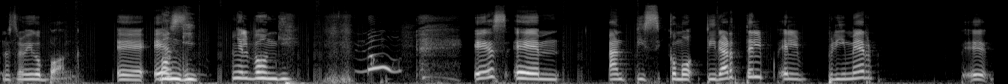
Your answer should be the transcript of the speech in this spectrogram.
nuestro amigo Bong. eh, es Bongi. El Bongi. No. Es eh, antici- como tirarte el, el primer eh,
